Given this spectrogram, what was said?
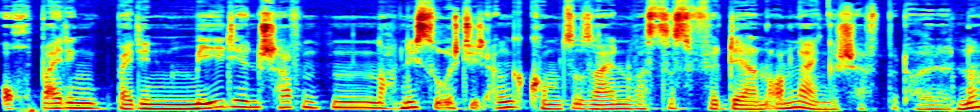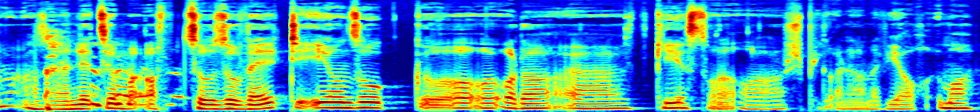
auch bei den, bei den Medienschaffenden noch nicht so richtig angekommen zu sein, was das für deren Online-Geschäft bedeutet. Ne? Also wenn du jetzt mal auf so, so Welt.de und so oder äh, gehst oder, oder Spiegel oder wie auch immer,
